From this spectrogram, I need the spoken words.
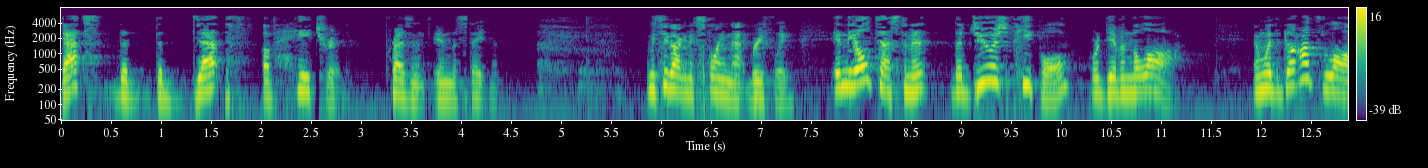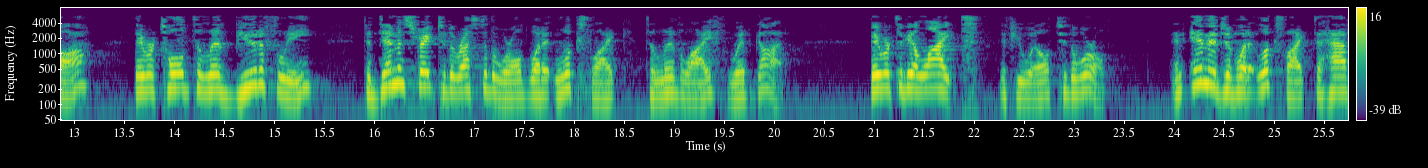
That's the, the depth of hatred present in the statement. Let me see if I can explain that briefly. In the Old Testament, the Jewish people were given the law. And with God's law, they were told to live beautifully to demonstrate to the rest of the world what it looks like to live life with God. They were to be a light, if you will, to the world. An image of what it looks like to have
